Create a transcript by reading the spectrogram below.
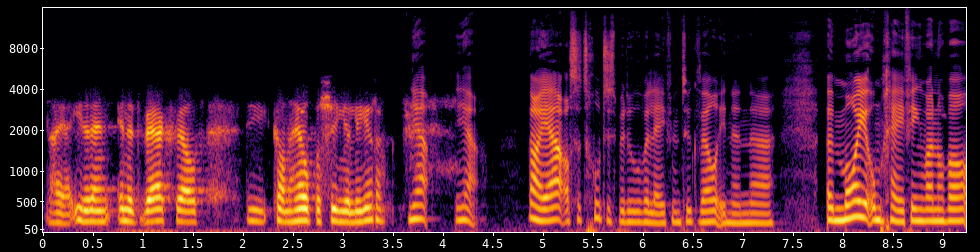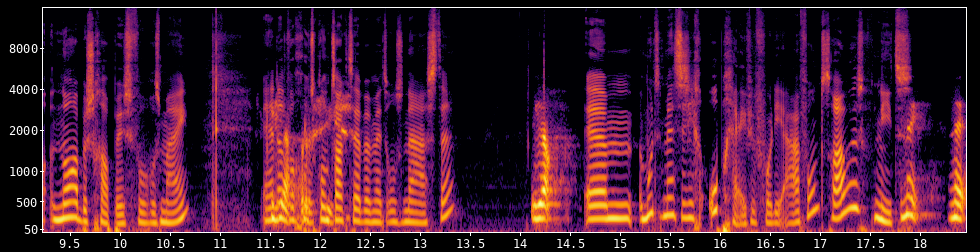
nou ja, iedereen in het werkveld die kan helpen signaleren. Ja, ja. Nou ja, als het goed is, bedoel, we leven natuurlijk wel in een, een mooie omgeving waar nog wel naberschap is, volgens mij. En dat ja, we goed precies. contact hebben met ons naasten. Ja. Um, moeten mensen zich opgeven voor die avond trouwens, of niet? Nee, nee,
